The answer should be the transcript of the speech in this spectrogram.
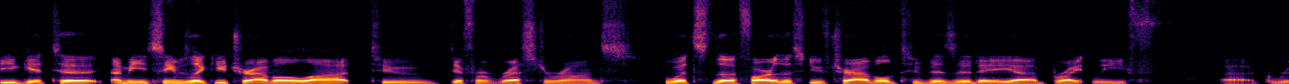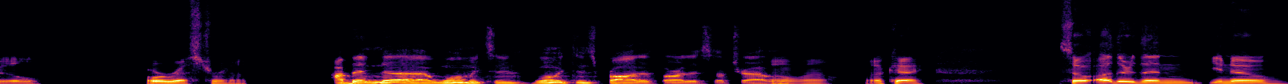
Do you get to? I mean, it seems like you travel a lot to different restaurants. What's the farthest you've traveled to visit a uh, Bright Leaf uh, grill or restaurant? I've been to Wilmington. Wilmington's probably the farthest I've traveled. Oh wow. Okay. So other than, you know,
